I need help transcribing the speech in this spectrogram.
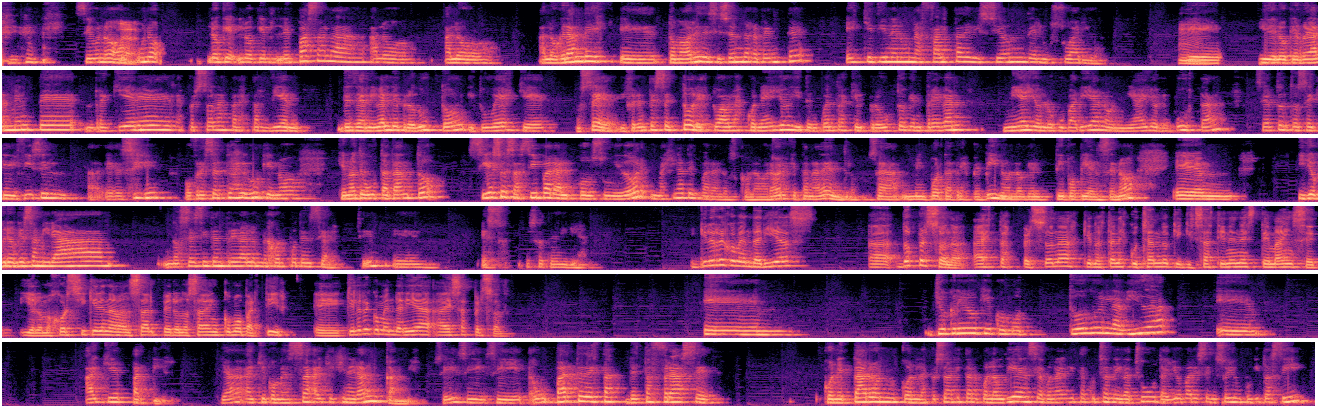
si uno, uno lo, que, lo que le pasa a, a, los, a, los, a los grandes eh, tomadores de decisión de repente es que tienen una falta de visión del usuario mm. eh, y de lo que realmente requiere las personas para estar bien, desde a nivel de producto, y tú ves que, no sé, diferentes sectores, tú hablas con ellos y te encuentras que el producto que entregan ni ellos lo ocuparían o ni a ellos les gusta, ¿cierto? Entonces, qué difícil, eh, sí, ofrecerte algo que no, que no te gusta tanto, si eso es así para el consumidor, imagínate para los colaboradores que están adentro. O sea, me importa tres pepinos lo que el tipo piense, ¿no? Em, y yo creo que esa mirada, no sé si te entrega el mejor potencial, ¿sí? Em, eso, eso te diría. ¿Y qué le recomendarías a dos personas, a estas personas que nos están escuchando que quizás tienen este mindset y a lo mejor sí quieren avanzar, pero no saben cómo partir? Eh, ¿Qué le recomendaría a esas personas? Eh, yo creo que como todo en la vida, eh, hay que partir, ¿ya? Hay que comenzar, hay que generar un cambio, ¿sí? Si, parte de esta, de esta frase conectaron con las personas que están con la audiencia, con alguien que está escuchando y diga, chuta, yo parece que soy un poquito así,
